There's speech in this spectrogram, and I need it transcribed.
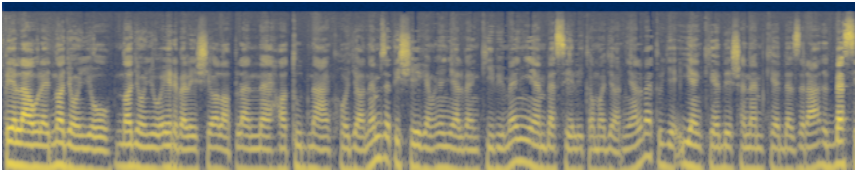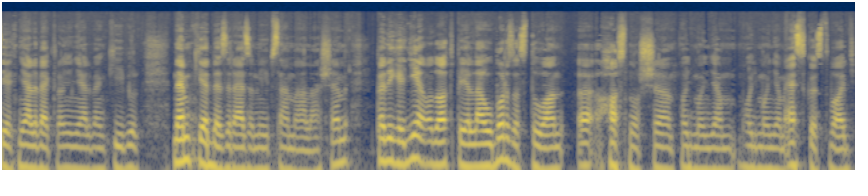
Például egy nagyon jó, nagyon jó érvelési alap lenne, ha tudnánk, hogy a nemzetiségem vagy a nyelven kívül mennyien beszélik a magyar nyelvet. Ugye ilyen kérdése nem kérdez rá, tehát beszélt nyelvekre a nyelven kívül nem kérdez rá ez a népszámlálás sem. Pedig egy ilyen adat például borzasztóan hasznos, hogy mondjam, hogy mondjam eszközt vagy,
